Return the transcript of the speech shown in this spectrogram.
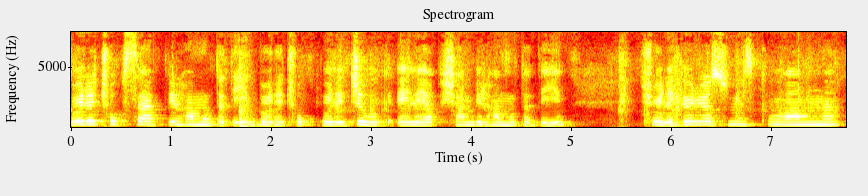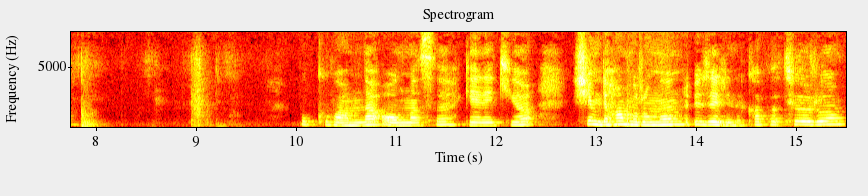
Böyle çok sert bir hamur da değil. Böyle çok böyle cıvık ele yapışan bir hamur da değil. Şöyle görüyorsunuz kıvamını. Bu kıvamda olması gerekiyor. Şimdi hamurumun üzerini kapatıyorum.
